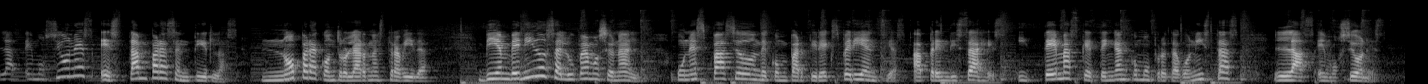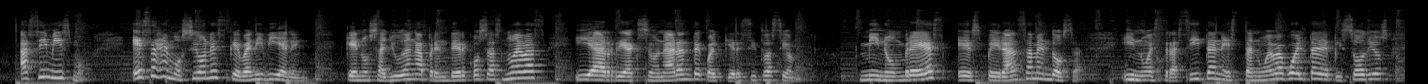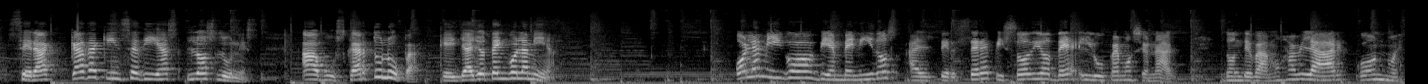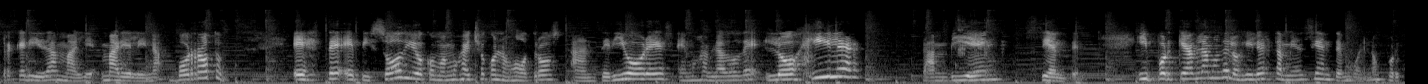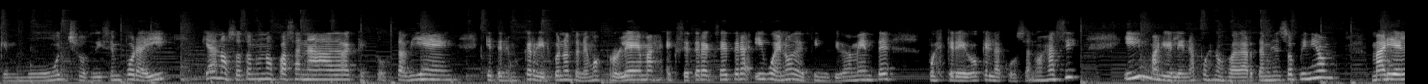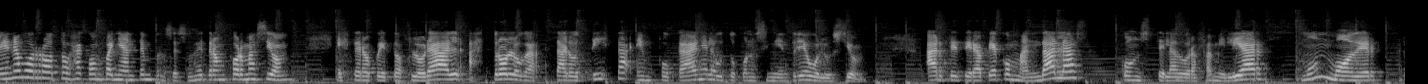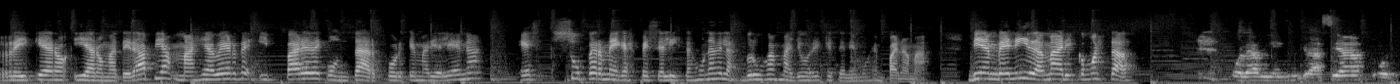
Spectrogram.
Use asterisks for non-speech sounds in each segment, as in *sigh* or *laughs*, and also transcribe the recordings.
Las emociones están para sentirlas, no para controlar nuestra vida. Bienvenidos a Lupa Emocional, un espacio donde compartiré experiencias, aprendizajes y temas que tengan como protagonistas las emociones. Asimismo, esas emociones que van y vienen, que nos ayudan a aprender cosas nuevas y a reaccionar ante cualquier situación. Mi nombre es Esperanza Mendoza y nuestra cita en esta nueva vuelta de episodios será cada 15 días los lunes. A buscar tu lupa, que ya yo tengo la mía. Hola amigos, bienvenidos al tercer episodio de Lupa Emocional, donde vamos a hablar con nuestra querida María Elena Borroto. Este episodio, como hemos hecho con los otros anteriores, hemos hablado de los healers también sienten. ¿Y por qué hablamos de los healers también sienten? Bueno, porque muchos dicen por ahí que a nosotros no nos pasa nada, que todo está bien, que tenemos que reír cuando tenemos problemas, etcétera, etcétera. Y bueno, definitivamente, pues creo que la cosa no es así. Y María Elena pues nos va a dar también su opinión. María Elena Borroto es acompañante en procesos de transformación, es terapeuta floral, astróloga, tarotista enfocada en el autoconocimiento y evolución. Arte terapia con mandalas, consteladora familiar, Moon Mother, Reiki y aromaterapia, magia verde y pare de contar porque María Elena es súper mega especialista, es una de las brujas mayores que tenemos en Panamá. Bienvenida Mari, ¿cómo estás? Hola, bien, gracias por,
